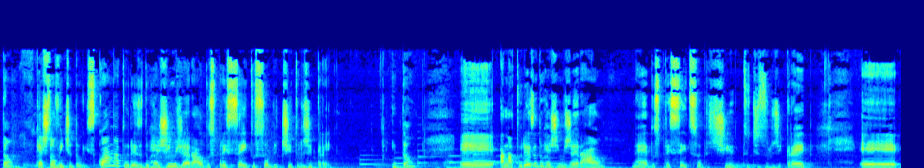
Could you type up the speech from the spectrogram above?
Então, questão 22. Qual a natureza do regime geral dos preceitos sobre títulos de crédito? Então, é, a natureza do regime geral né, dos preceitos sobre títulos de crédito é,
